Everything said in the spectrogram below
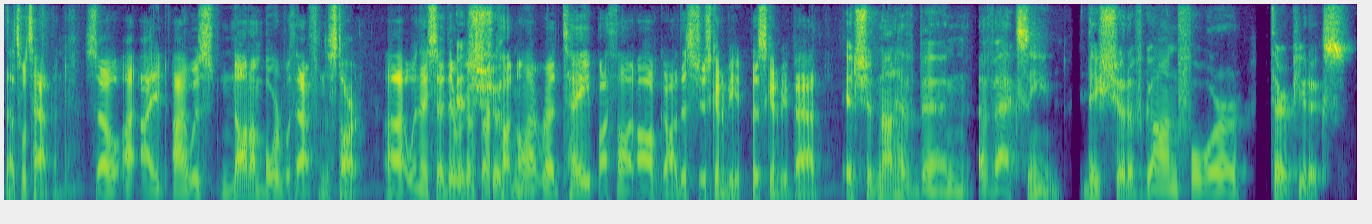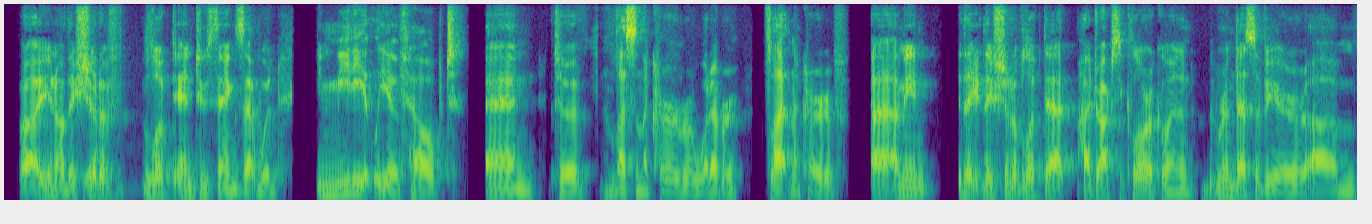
That's what's happening. So I, I, I was not on board with that from the start. Uh, when they said they were going to start cutting all that red tape, I thought, oh god, this is just going to be this is going to be bad. It should not have been a vaccine. They should have gone for therapeutics. Uh, you know, they should yeah. have looked into things that would immediately have helped and to lessen the curve or whatever, flatten the curve. Uh, I mean, they, they should have looked at hydroxychloroquine, remdesivir, um,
